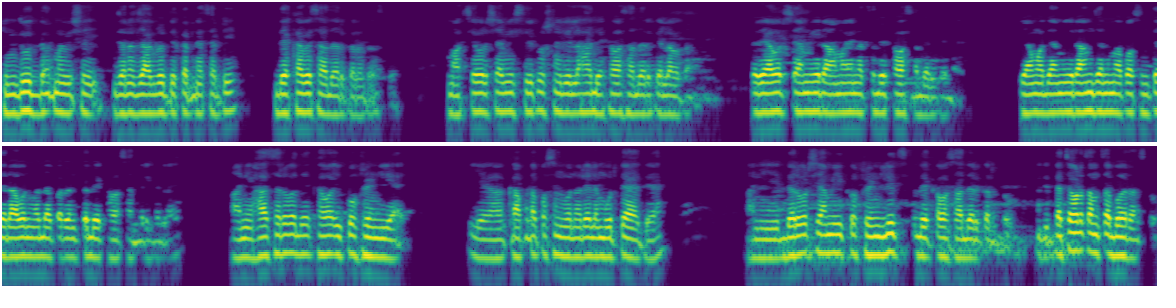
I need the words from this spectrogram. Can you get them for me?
हिंदू धर्माविषयी जनजागृती करण्यासाठी देखावे सादर करत असतो. मागच्या वर्षी आम्ही श्रीकृष्ण लीला हा देखावा सादर केला होता. तर यावर्षी आम्ही रामायणाचा देखावा सादर केला आहे. यामध्ये आम्ही राम जन्मापासून ते रावण वधापर्यंत देखावा सादर केला आहे. आणि हा सर्व देखावा इको फ्रेंडली आहे. या कापडापासून बनवलेल्या मूर्त्या आहेत या. आणि दरवर्षी आम्ही इको फ्रेंडलीच देखावा सादर करतो. म्हणजे त्याच्यावरच आमचा भर असतो.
